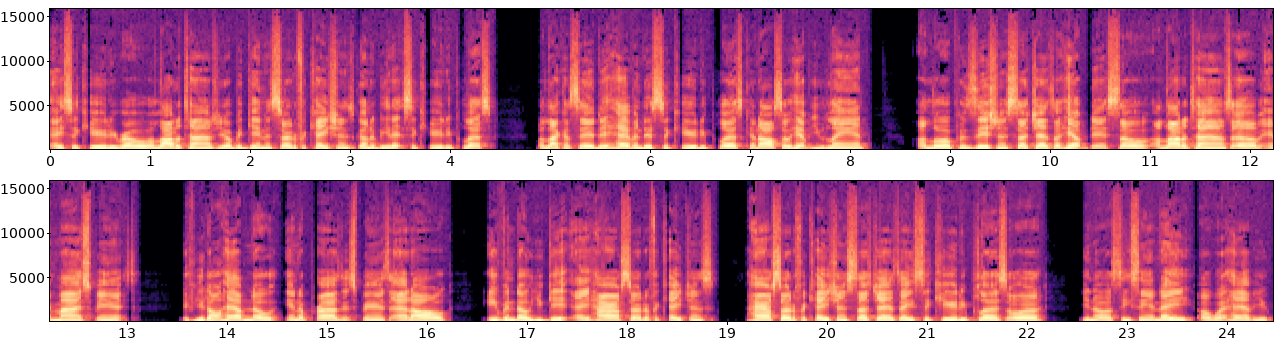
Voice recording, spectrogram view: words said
a security role, a lot of times your beginning certification is going to be that security plus. But like I said, that having this security plus could also help you land a lower position, such as a help desk. So a lot of times, uh, in my experience, if you don't have no enterprise experience at all, even though you get a higher certifications higher certifications such as a security plus or you know a CCNA or what have you.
